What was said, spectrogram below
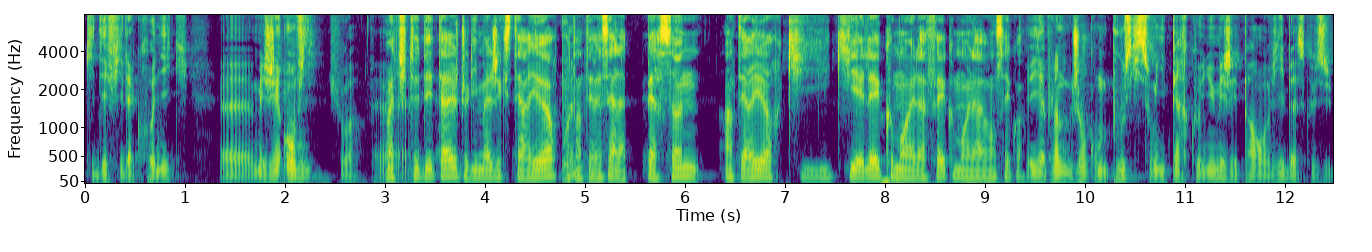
qui défient la chronique, mais j'ai envie, tu vois. Ouais, tu te détaches de l'image extérieure pour t'intéresser à la personne intérieure qui, qui elle est, comment elle a fait, comment elle a avancé, quoi. Il y a plein de gens qu'on me pousse qui sont hyper connus, mais j'ai pas envie parce que tu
